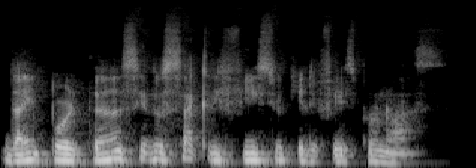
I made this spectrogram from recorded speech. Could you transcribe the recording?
da importância e do sacrifício que ele fez por nós.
